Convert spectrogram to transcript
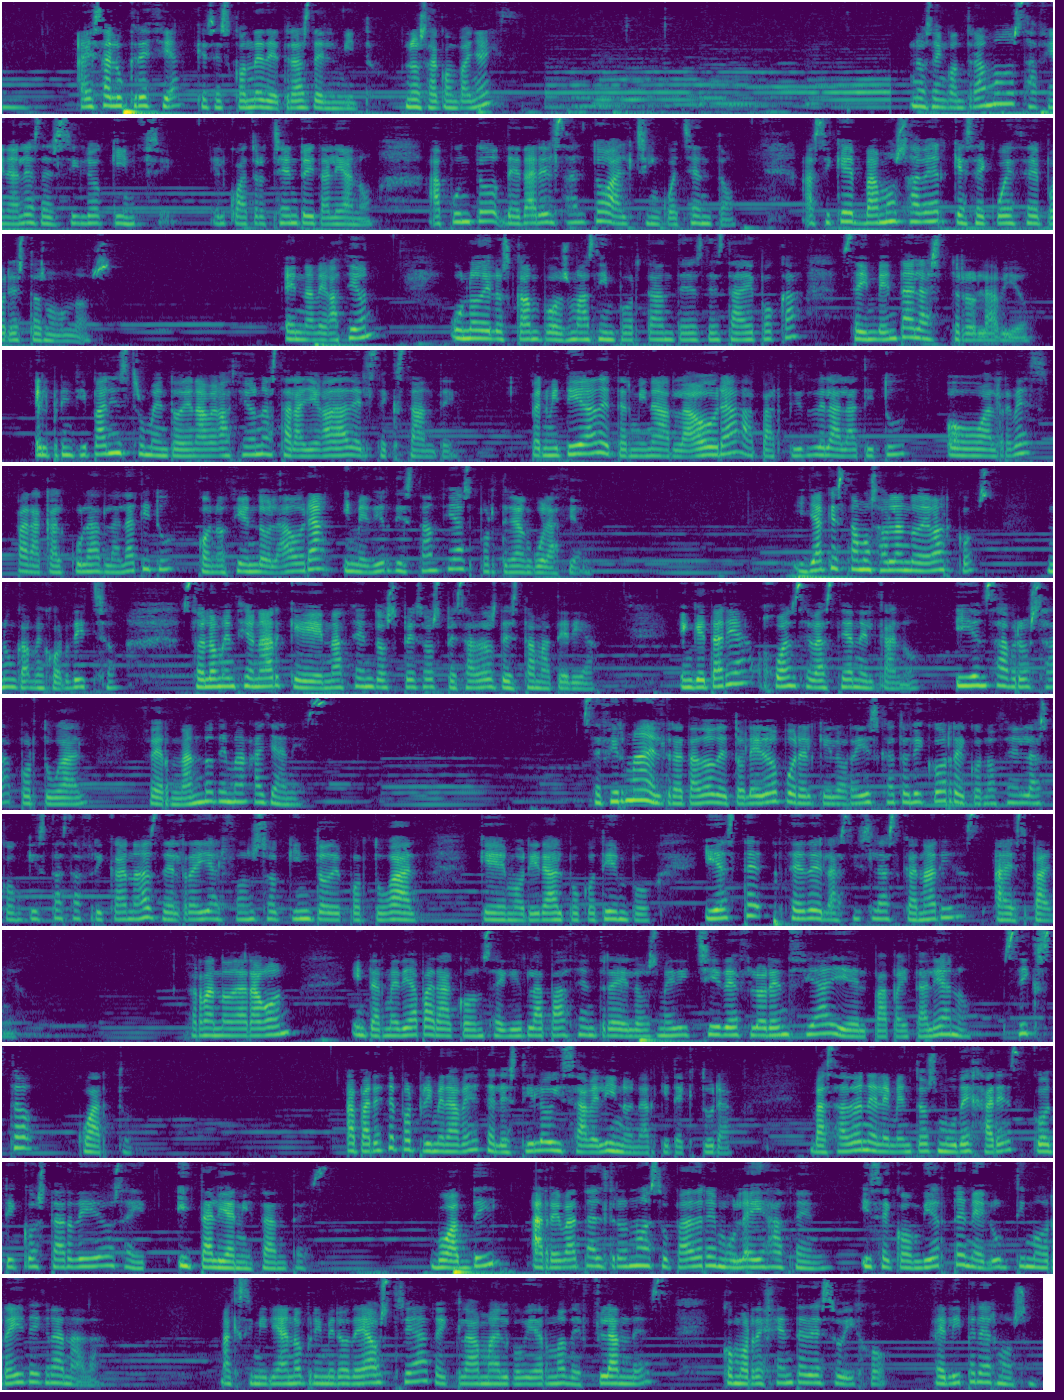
a esa Lucrecia que se esconde detrás del mito. ¿Nos acompañáis? Nos encontramos a finales del siglo XV, el 400 italiano, a punto de dar el salto al 500. Así que vamos a ver qué se cuece por estos mundos. En navegación, uno de los campos más importantes de esta época, se inventa el astrolabio, el principal instrumento de navegación hasta la llegada del sextante. Permitía determinar la hora a partir de la latitud o al revés, para calcular la latitud conociendo la hora y medir distancias por triangulación. Y ya que estamos hablando de barcos, nunca mejor dicho, solo mencionar que nacen dos pesos pesados de esta materia. En Guetaria, Juan Sebastián Elcano, y en Sabrosa, Portugal, Fernando de Magallanes. Se firma el Tratado de Toledo por el que los reyes católicos reconocen las conquistas africanas del rey Alfonso V de Portugal, que morirá al poco tiempo, y este cede las Islas Canarias a España. Fernando de Aragón intermedia para conseguir la paz entre los Medici de Florencia y el Papa italiano, Sixto IV. Aparece por primera vez el estilo isabelino en arquitectura, basado en elementos mudéjares, góticos tardíos e italianizantes. Boabdil arrebata el trono a su padre Muley Hacen y se convierte en el último rey de Granada. Maximiliano I de Austria reclama el gobierno de Flandes como regente de su hijo, Felipe el Hermoso.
